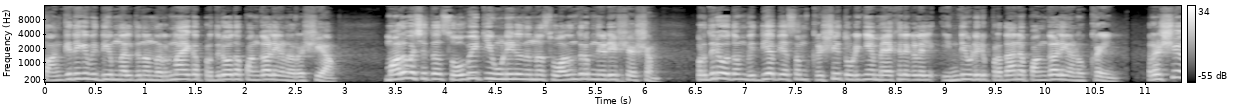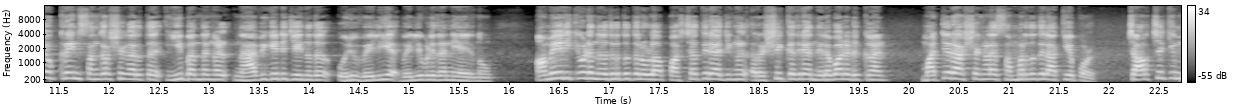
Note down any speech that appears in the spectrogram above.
സാങ്കേതിക വിദ്യയും നൽകുന്ന നിർണായക പ്രതിരോധ പങ്കാളിയാണ് റഷ്യ. മറുവശത്ത് സോവിയറ്റ് യൂണിയനിൽ നിന്ന് സ്വാതന്ത്ര്യം നേടിയ ശേഷം പ്രതിരോധം വിദ്യാഭ്യാസം കൃഷി തുടങ്ങിയ മേഖലകളിൽ ഇന്ത്യയുടെ ഒരു പ്രധാന പങ്കാളിയാണ് ഉക്രൈൻ. റഷ്യ ഉക്രൈൻ സംഘർഷകാലത്ത് ഈ ബന്ധങ്ങൾ നാവിഗേറ്റ് ചെയ്യുന്നത് ഒരു വലിയ വെല്ലുവിളി തന്നെയായിരുന്നു. അമേരിക്കയുടെ നേതൃത്വത്തിലുള്ള പാശ്ചാത്യ രാജ്യങ്ങൾ റഷ്യക്കെതിരെ നിലപാടെടുക്കാൻ മറ്റ് രാഷ്ട്രങ്ങളെ സമ്മർദ്ദത്തിലാക്കിയപ്പോൾ ചർച്ചയ്ക്കും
